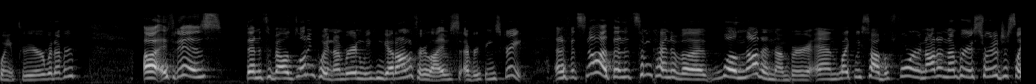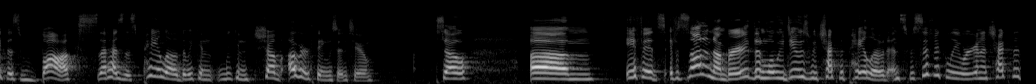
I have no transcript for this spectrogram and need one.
0.3 or whatever? Uh, if it is, then it's a valid floating point number and we can get on with our lives, everything's great. And if it's not, then it's some kind of a, well, not a number. And like we saw before, not a number is sort of just like this box that has this payload that we can, we can shove other things into. So um, if, it's, if it's not a number, then what we do is we check the payload. And specifically, we're going to check the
